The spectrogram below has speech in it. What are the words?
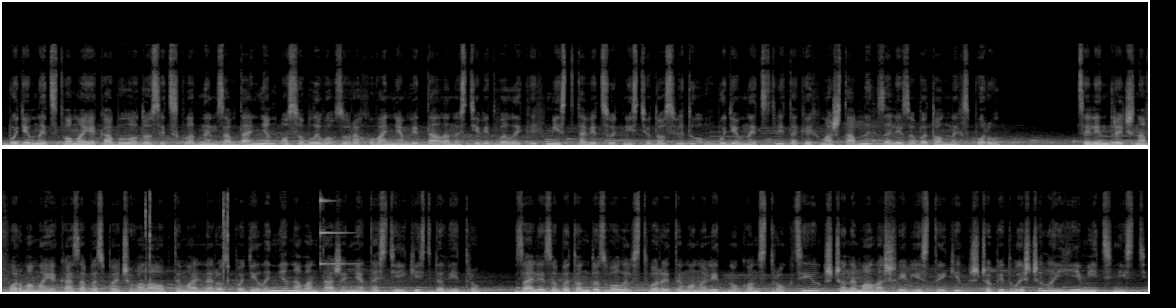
Будівництво маяка було досить складним завданням, особливо з урахуванням віддаленості від великих міст та відсутністю досвіду в будівництві таких масштабних залізобетонних споруд. Циліндрична форма маяка забезпечувала оптимальне розподілення навантаження та стійкість до вітру. Залізобетон дозволив створити монолітну конструкцію, що не мала швів і стиків, що підвищило її міцність.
